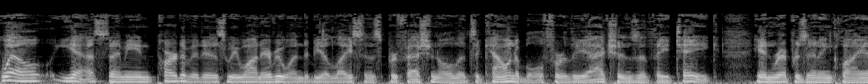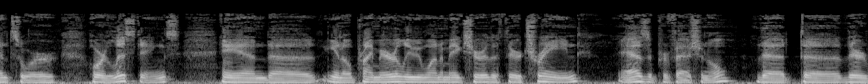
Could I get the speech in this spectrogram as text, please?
Well, yes. I mean, part of it is we want everyone to be a licensed professional that's accountable for the actions that they take in representing clients or or listings, and uh, you know, primarily we want to make sure that they're trained as a professional that uh, they're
